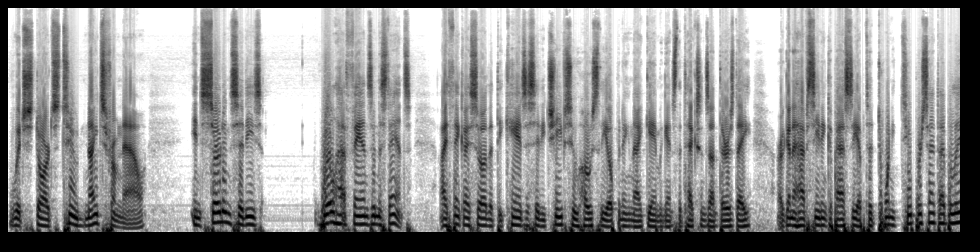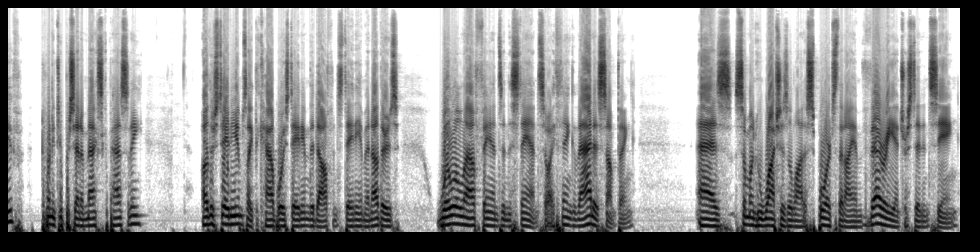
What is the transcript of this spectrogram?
which starts two nights from now, in certain cities will have fans in the stands. I think I saw that the Kansas City Chiefs, who host the opening night game against the Texans on Thursday, are going to have seating capacity up to 22%, I believe. 22% of max capacity. Other stadiums, like the Cowboy Stadium, the Dolphin Stadium, and others, will allow fans in the stands. So I think that is something, as someone who watches a lot of sports, that I am very interested in seeing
